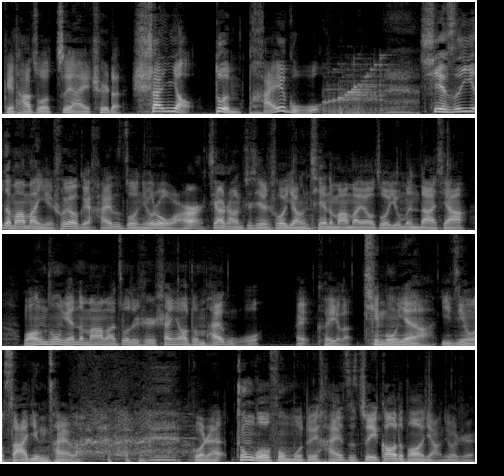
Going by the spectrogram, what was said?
给他做最爱吃的山药炖排骨。谢思义的妈妈也说要给孩子做牛肉丸，加上之前说杨倩的妈妈要做油焖大虾。王宗源的妈妈做的是山药炖排骨，哎，可以了，庆功宴啊，已经有仨硬菜了。果然，中国父母对孩子最高的褒奖就是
